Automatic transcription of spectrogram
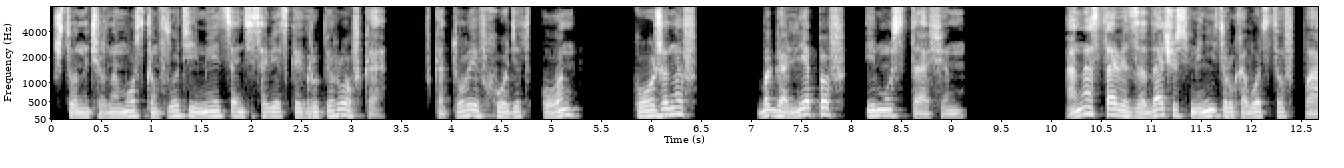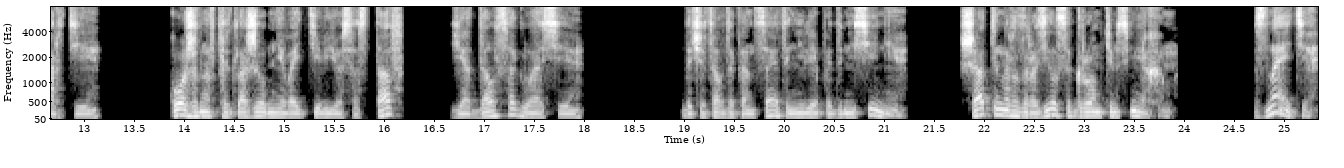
что на Черноморском флоте имеется антисоветская группировка, в которой входят он, Кожинов, Боголепов и Мустафин. Она ставит задачу сменить руководство в партии. Кожанов предложил мне войти в ее состав, я дал согласие. Дочитав до конца это нелепое донесение, Шаткин разразился громким смехом. «Знаете,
